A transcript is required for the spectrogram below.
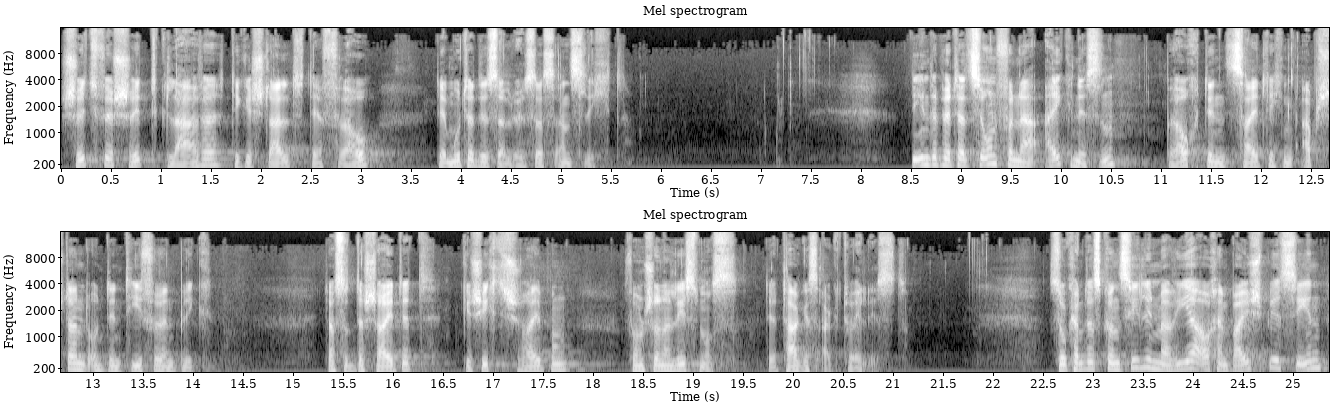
Schritt für Schritt klarer die Gestalt der Frau, der Mutter des Erlösers, ans Licht. Die Interpretation von Ereignissen braucht den zeitlichen Abstand und den tieferen Blick. Das unterscheidet Geschichtsschreibung vom Journalismus, der tagesaktuell ist. So kann das Konzil in Maria auch ein Beispiel sehen,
